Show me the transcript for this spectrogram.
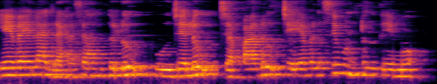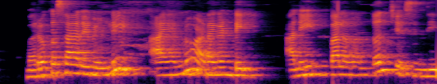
ఏవైనా గ్రహశాంతులు పూజలు జపాలు చేయవలసి ఉంటుందేమో. మరొకసారి వెళ్ళి ఆయన్ను అడగండి అని బలవంతం చేసింది.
